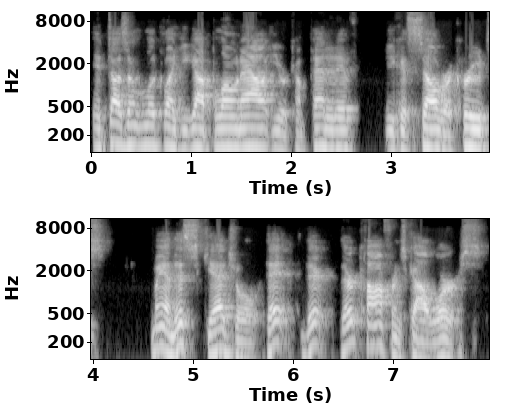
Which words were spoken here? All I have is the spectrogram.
it doesn't look like you got blown out. You were competitive. You could sell recruits. Man, this schedule, they, their their conference got worse.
